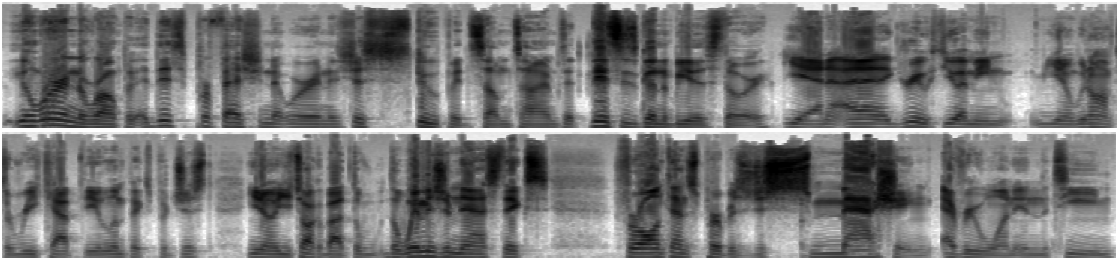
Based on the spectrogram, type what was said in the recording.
You know, we're in the wrong. This profession that we're in is just stupid sometimes. That this is gonna be the story. Yeah, and I, I, agree with you. I mean, you know, we don't have to recap the Olympics, but just you know, you talk about the the women's gymnastics. For all intents and purposes, just smashing everyone in the team.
